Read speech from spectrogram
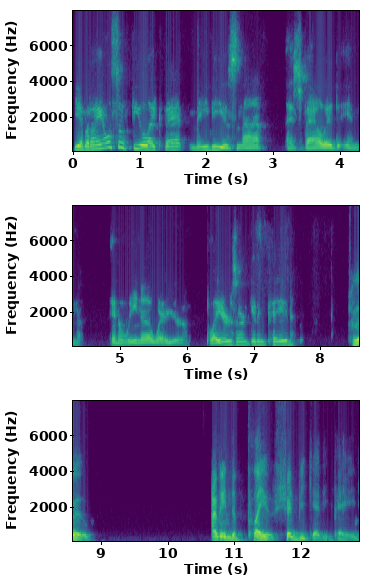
Yeah, but I also feel like that maybe is not as valid in an arena where your players aren't getting paid. True. I mean, the players should be getting paid.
